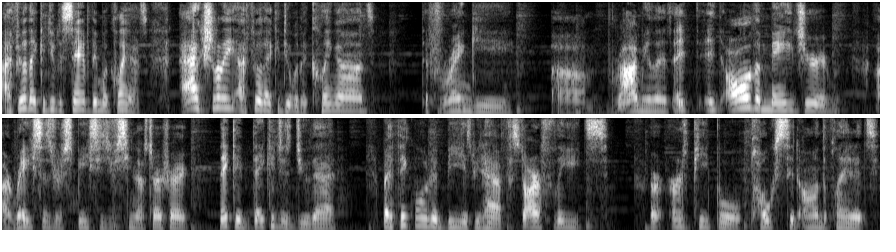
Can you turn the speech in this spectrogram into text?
I feel they could do the same thing with Klingons. Actually, I feel they could do with the Klingons, the Ferengi, um, Romulans, it, it, all the major uh, races or species you've seen on Star Trek. They could they could just do that. But I think what it would be is we'd have Starfleets or Earth people posted on the planets,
